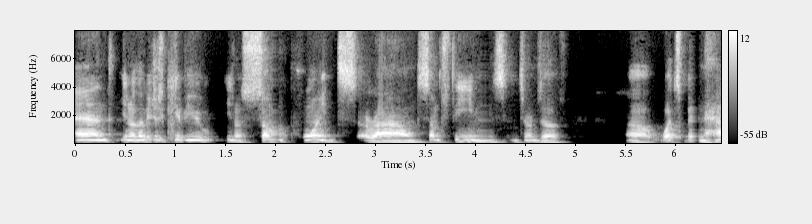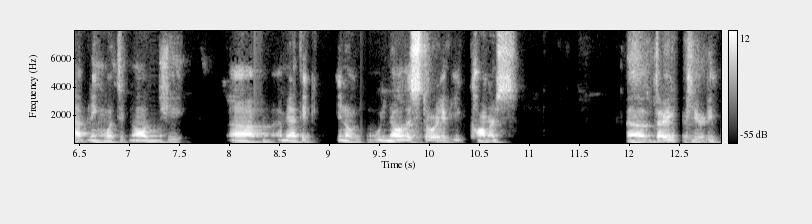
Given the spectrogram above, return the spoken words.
And you know, let me just give you you know some points around some themes in terms of uh, what's been happening, what technology. Uh, I mean, I think you know we know the story of e-commerce uh, very clearly.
